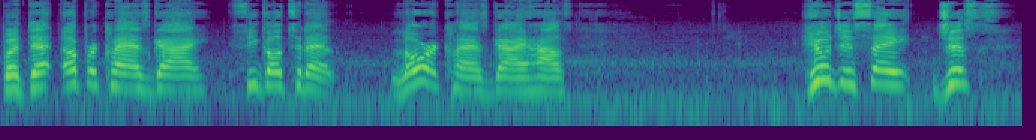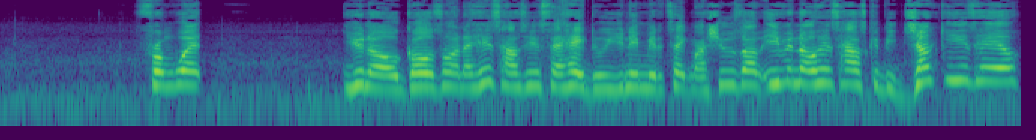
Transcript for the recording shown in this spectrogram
But that upper class guy, if he go to that lower class guy house, he'll just say, just from what you know, goes on at his house, he'll say, hey, do you need me to take my shoes off? Even though his house could be junky as hell,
